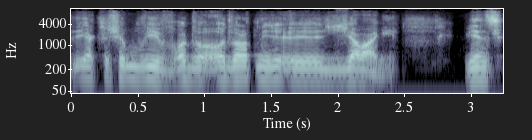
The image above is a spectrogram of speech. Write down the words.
jak to się mówi, w odwrotne y, działanie. Więc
